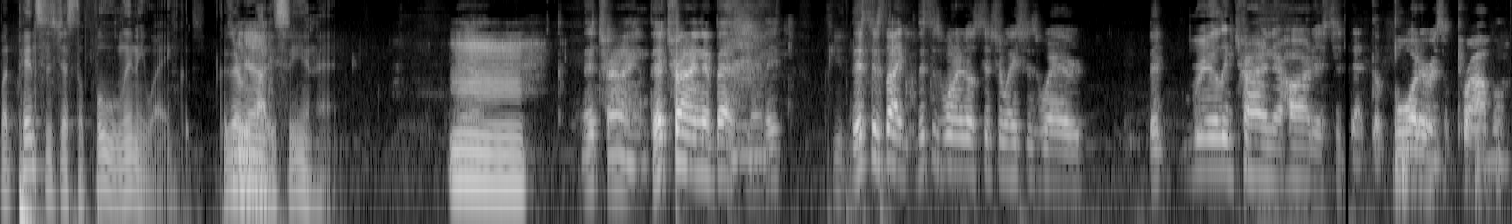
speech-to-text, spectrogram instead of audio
But Pence is just a fool anyway, because everybody's yeah. seeing that. Mm. They're trying. They're trying their best, man. They, this is like this is one of those situations where they're really trying their hardest to that the border is a problem.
